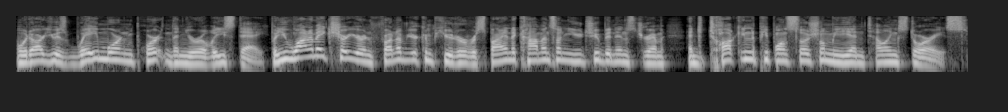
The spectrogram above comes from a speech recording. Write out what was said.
and would argue is way more important than your release day. But you want to make sure you're in front of your computer, responding to comments on YouTube and Instagram, and talking to people on social media and telling stories.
